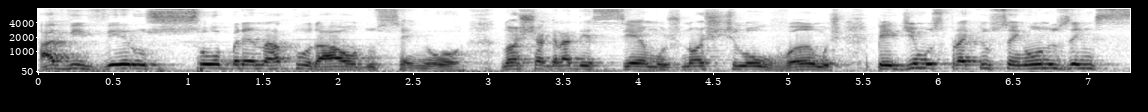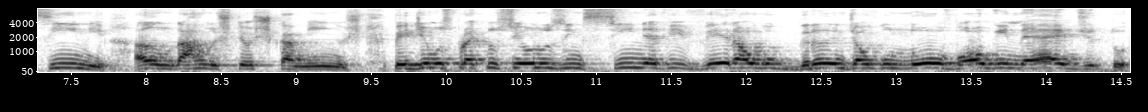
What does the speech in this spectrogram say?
a viver o sobrenatural do Senhor. Nós te agradecemos, nós te louvamos, pedimos para que o Senhor nos ensine a andar nos teus caminhos, pedimos para que o Senhor nos ensine a viver algo grande grande, algo novo, algo inédito.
